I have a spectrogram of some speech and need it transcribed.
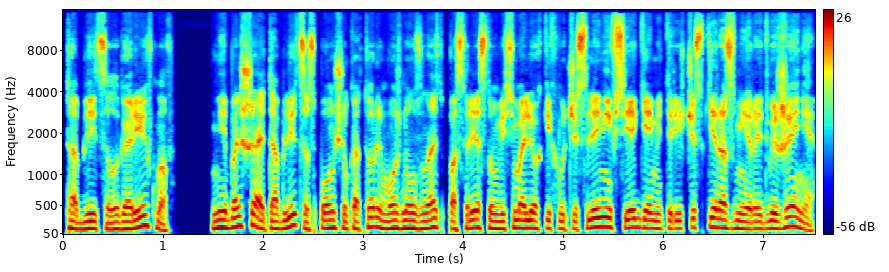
Таблица логарифмов Небольшая таблица, с помощью которой можно узнать посредством весьма легких вычислений все геометрические размеры и движения.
